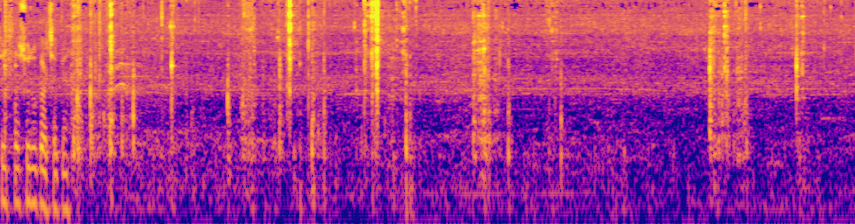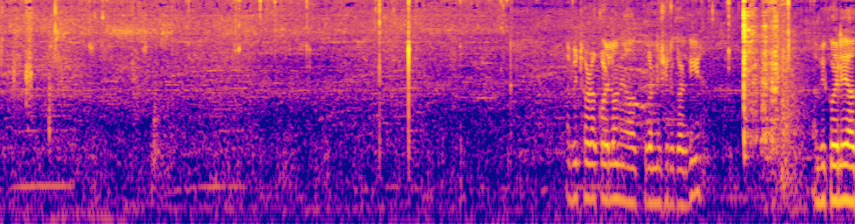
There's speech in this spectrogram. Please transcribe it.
سلسلہ شروع کر سکیں ابھی تھوڑا کوئلوں نے آگ پکڑنے شروع کر دی۔ ابھی کوئلے آگ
